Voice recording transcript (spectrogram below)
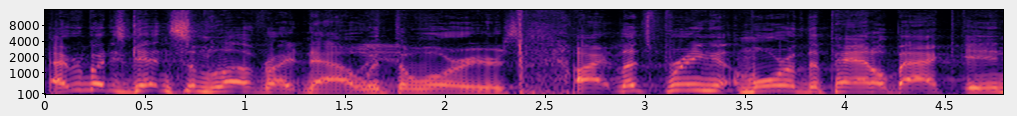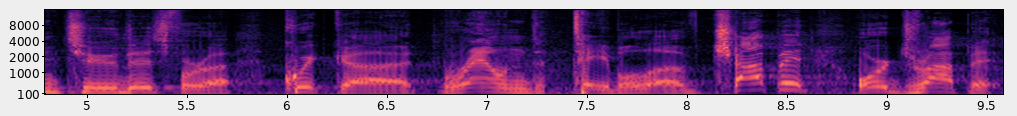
everybody's getting some love right now with the Warriors. All right, let's bring more of the panel back into this for a quick uh, round table of chop it or drop it.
